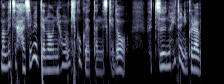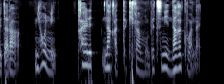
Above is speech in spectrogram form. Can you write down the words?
まあ、別に初めての日本帰国やったんですけど普通の人に比べたら日本に帰れなかった期間も別に長くはない。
